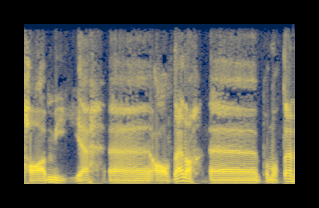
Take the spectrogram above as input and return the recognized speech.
tar mye eh, av deg, da, eh, på en måte.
